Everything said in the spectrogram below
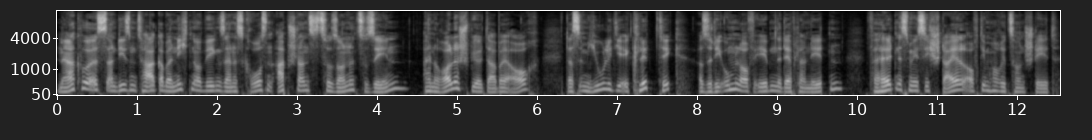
Merkur ist an diesem Tag aber nicht nur wegen seines großen Abstands zur Sonne zu sehen, eine Rolle spielt dabei auch, dass im Juli die Ekliptik, also die Umlaufebene der Planeten, verhältnismäßig steil auf dem Horizont steht.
